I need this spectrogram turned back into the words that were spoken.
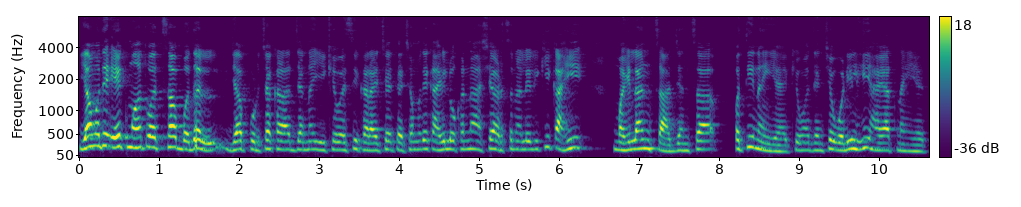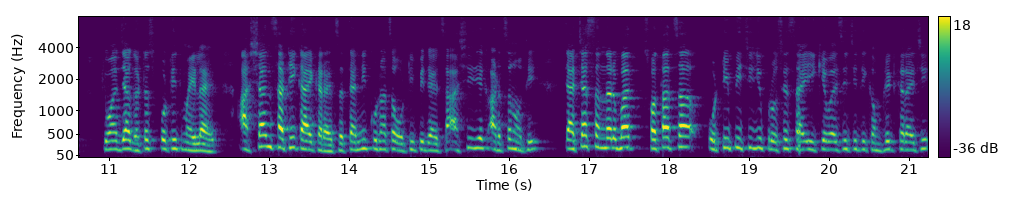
यामध्ये एक महत्त्वाचा बदल या पुढच्या काळात ज्यांना ई केवायसी करायची आहे त्याच्यामध्ये काही लोकांना अशी अडचण आलेली की काही महिलांचा ज्यांचा पती नाही आहे किंवा ज्यांचे वडीलही हयात नाही आहेत किंवा ज्या घटस्फोटीत महिला आहेत अशांसाठी काय करायचं? त्यांनी कुणाचा ओ टी पी द्यायचा? अशी जी एक अडचण होती त्याच्या संदर्भात स्वतःचा ओ टी पीची जी प्रोसेस आहे ई के वाय सीची ती कंप्लीट करायची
